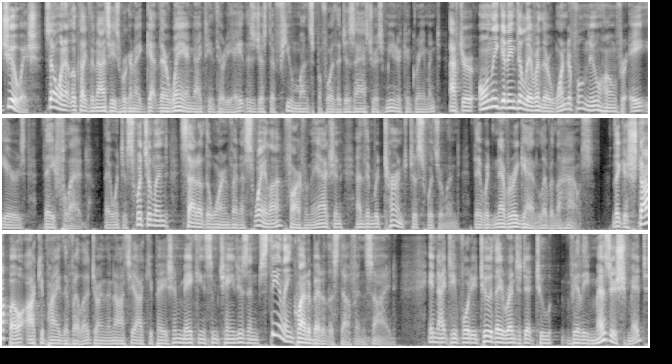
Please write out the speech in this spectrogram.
Jewish. So when it looked like the Nazis were going to get their way in 1938, this is just a few months before the disastrous Munich Agreement, after only getting delivered their wonderful new home for eight years, they fled. They went to Switzerland, sat out the war in Venezuela, far from the action, and then returned to Switzerland. They would never again live in the house. The Gestapo occupied the villa during the Nazi occupation, making some changes and stealing quite a bit of the stuff inside. In 1942, they rented it to Willy Messerschmitt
